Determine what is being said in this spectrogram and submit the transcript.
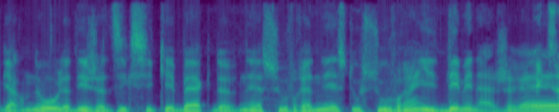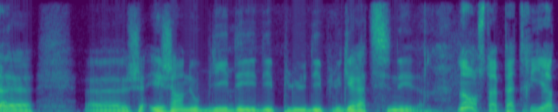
Garneau il a déjà dit que si Québec devenait souverainiste ou souverain, il déménagerait. Exact. euh, euh, et j'en oublie des, des plus, des plus gratinés. Là. Non, c'est un patriote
